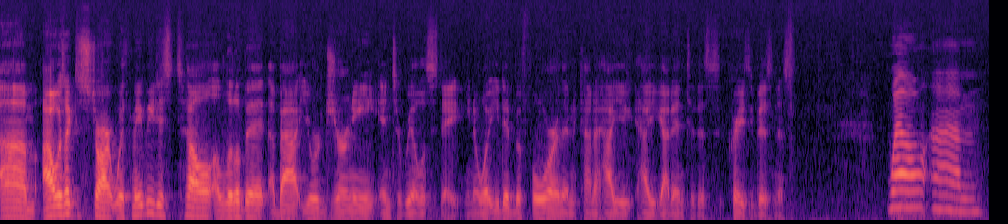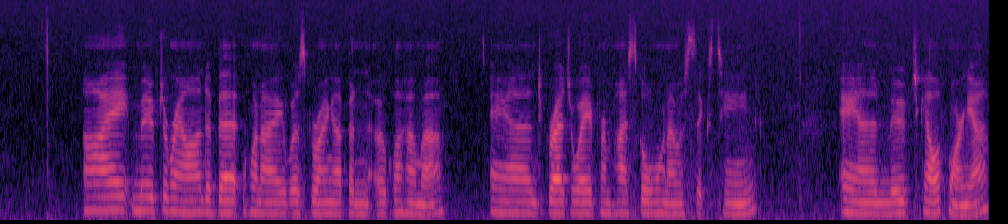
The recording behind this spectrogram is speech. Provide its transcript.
Um, I always like to start with maybe just tell a little bit about your journey into real estate. You know what you did before, and then kind of how you how you got into this crazy business. Well, um, I moved around a bit when I was growing up in Oklahoma, and graduated from high school when I was 16, and moved to California.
